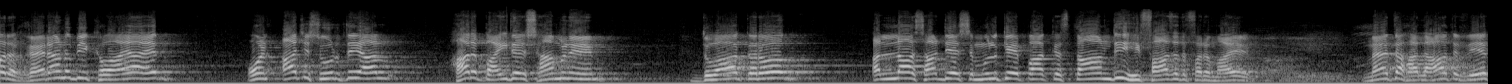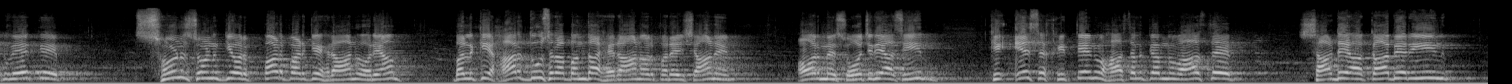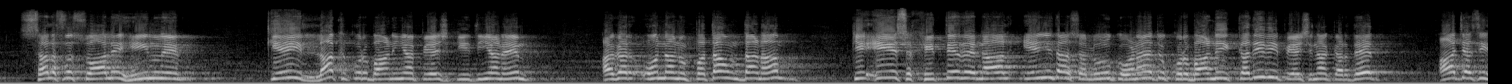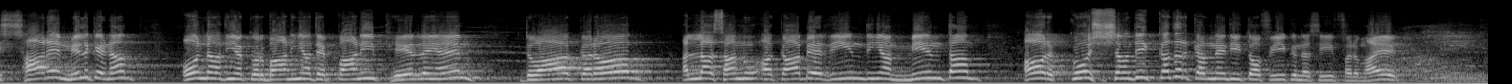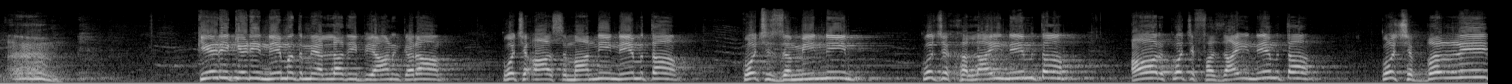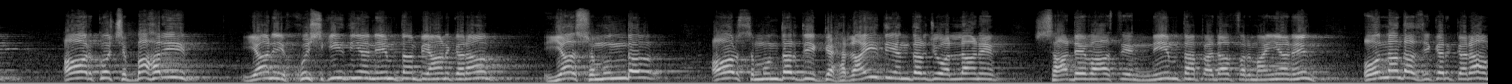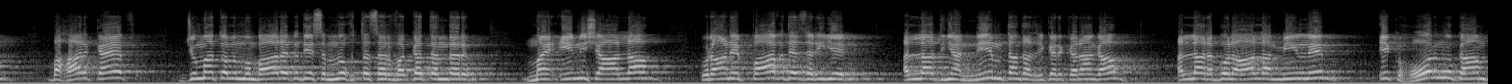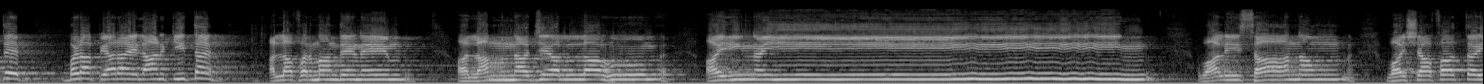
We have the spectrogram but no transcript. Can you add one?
اور غیران بھی کھوایا ہے۔ اور اج صورتحال ہر بھائی دے سامنے۔ دعا کرو اللہ ساڈے اس ملک پاکستان دی حفاظت فرمائے۔ میں تو حالات ویک ویک کے سن سن کے اور پڑھ پڑھ کے حیران ہو رہا ہاں، بلکہ ہر دوسرا بندہ حیران اور پریشان ہے۔ اور میں سوچ رہا سی کہ اس خطے نو حاصل کرنے واسطے ساڈے اکابرین سلف صالحین نے کئی لاکھ قربانیاں پیش کیتیاں نے اگر انہوں نے پتا ہوں نا کہ اس خطے دے نال انج دا سلوک ہونا ہے تو قربانی کدی بھی پیش نہ کر دے آج اسی سارے مل کے نا انہوں دیاں قربانیاں تے پانی پھیر رہے ہیں دعا کرو اللہ سانو اکاب رین دیاں محنتاں اور کوششاں دی قدر کرنے دی توفیق نصیب فرمائے کیڑی کیڑی نعمت میں اللہ دی بیان کراں، کچھ آسمانی نعمتاں، کچھ زمینی، کچھ خلائی نعمتاں اور کچھ فضائی نعمتاں، کچھ بری اور کچھ باہری یعنی خشکی دیا نعمتاں بیان کراں، یا سمندر اور سمندر دی گہرائی دی اندر جو اللہ نے ساڑھے واسطے نعمتاں پیدا فرمائیاں نے اونا دا ذکر کراں۔ بہار کیف جمعت المبارک دیس مختصر وقت اندر میں انشاءاللہ قرآن پاک دے ذریعے اللہ دیا نعمتاں دا ذکر کراں گا اللہ رب العالمین نے ایک ہور مقام تے بڑا پیارا اعلان کیتا ہے۔ اللہ فرمان دے نے علم نج اللہ اینین ولسانم وشفتین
